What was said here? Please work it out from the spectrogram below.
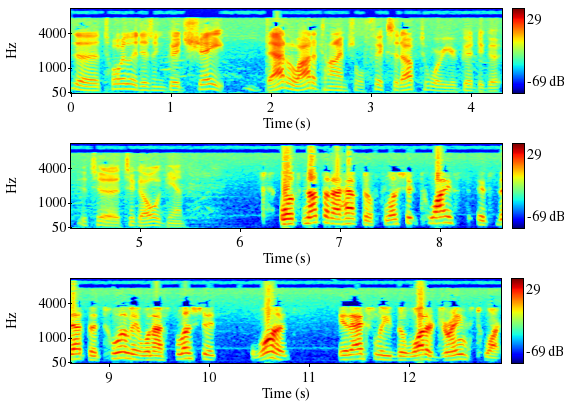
the toilet is in good shape, that a lot of times will fix it up to where you're good to go to to go again. Well, it's not that I have to flush it twice. It's that the toilet, when I flush it once, it actually the water drains twice.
